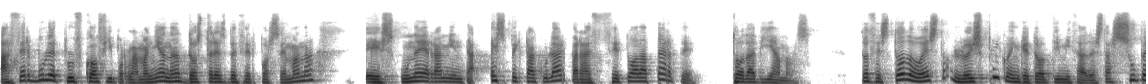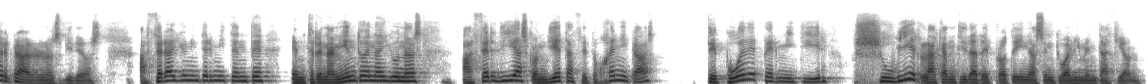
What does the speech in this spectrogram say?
Hacer Bulletproof Coffee por la mañana, dos, tres veces por semana, es una herramienta espectacular para cetoadaptarte todavía más. Entonces, todo esto lo explico en he optimizado, está súper claro en los vídeos. Hacer ayuno intermitente, entrenamiento en ayunas, hacer días con dietas cetogénicas, te puede permitir subir la cantidad de proteínas en tu alimentación,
